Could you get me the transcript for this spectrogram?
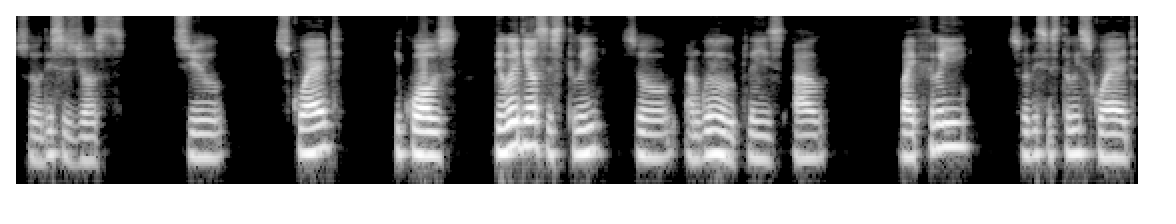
So this is just 2 squared equals the radius is 3 so I'm going to replace r by 3 so this is 3 squared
